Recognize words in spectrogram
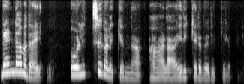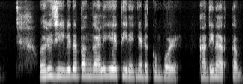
രണ്ടാമതായി ഒളിച്ചു കളിക്കുന്ന ആളായിരിക്കരുത് ഒരിക്കലും ഒരു ജീവിത പങ്കാളിയെ തിരഞ്ഞെടുക്കുമ്പോൾ അതിനർത്ഥം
